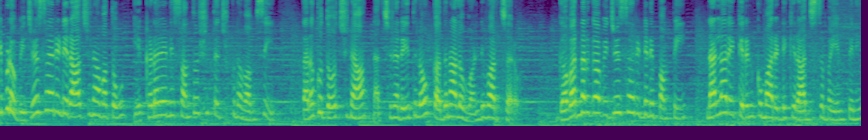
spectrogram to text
ఇప్పుడు విజయసాయిరెడ్డి రాజీనామాతో ఎక్కడ లేని సంతోషం తెచ్చుకున్న వంశీ తనకు తోచిన నచ్చిన రీతిలో కథనాలు వండివార్చారు. గవర్నర్గా విజయసాయిరెడ్డిని పంపి నల్లారి కిరణ్ కుమార్ రెడ్డికి రాజ్యసభ ఎంపీని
